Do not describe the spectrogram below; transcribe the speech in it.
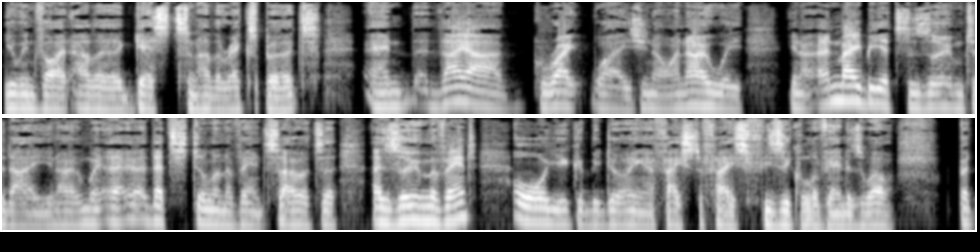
you invite other guests and other experts. And they are great ways. You know, I know we, you know, and maybe it's a Zoom today, you know, uh, that's still an event. So it's a, a Zoom event, or you could be doing a face to face physical event as well. But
